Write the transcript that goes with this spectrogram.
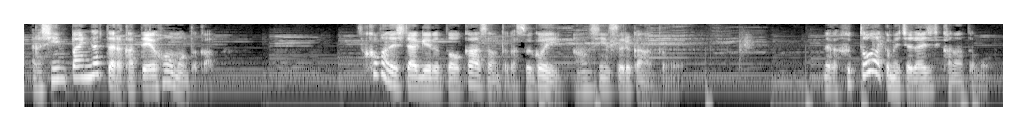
なんか心配になったら家庭訪問とか、そこまでしてあげるとお母さんとかすごい安心するかなと思う。だからフットワークめっちゃ大事かなと思う。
